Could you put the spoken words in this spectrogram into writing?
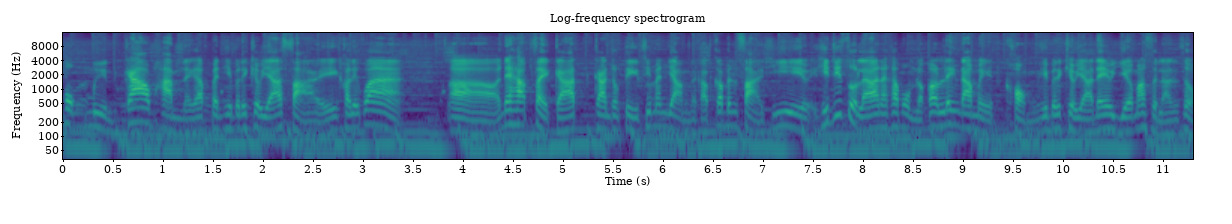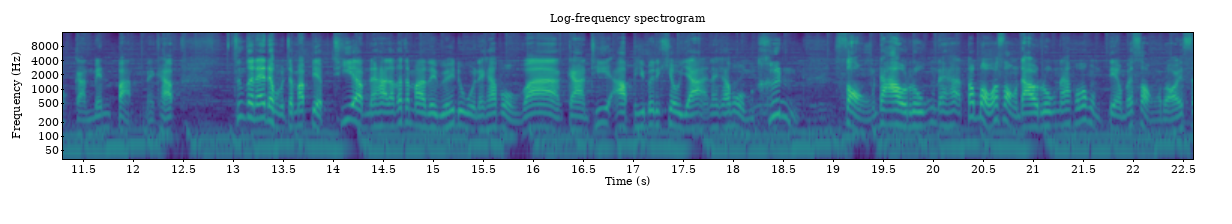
0 0 0นะครับเป็นฮิบริเคียวยะสายเขาเรียกว่าเนี่ยครับใส่การ์ดการโจมตีที่แมันยำนะครับก็เป็นสายที่ฮิตที่สุดแล้วนะครับผมแล้วก็เร่งดาเมจของฮิบริเคียวยะได้เยอะมากสุดแล้วในส่วนของการเม่นปั่นนะครับซึ่งตอนนี้เดี๋ยวผมจะมาเปรียบเทียบนะฮะแล้วก็จะมารีวิวให้ดูนะครับผมว่าการที่อัพฮิบริเคียวยะนะครับผมขึ้น 2 ดาวรุ้งนะฮะต้องบอกว่า 2 ดาวรุ้งนะ เพราะว่าผมเตรียมไว้ 200 เศ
